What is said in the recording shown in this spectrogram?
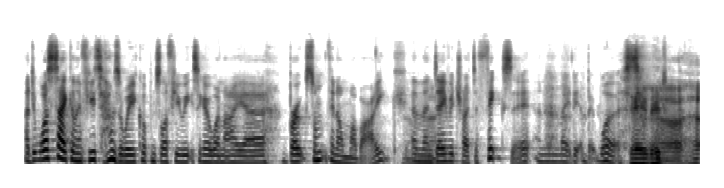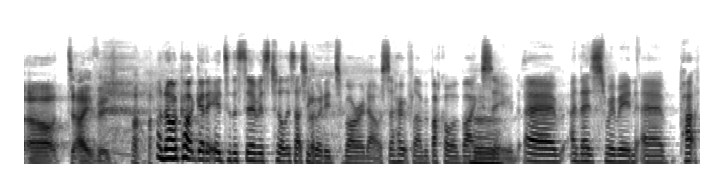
I did- was cycling a few times a week up until a few weeks ago when I uh, broke something on my bike, and then David tried to fix it and then made it a bit worse. David, uh, oh david I know I can't get it into the service till it's actually going in tomorrow now, so hopefully I'll be back on my bike soon. Um, and then swimming, uh, pa-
